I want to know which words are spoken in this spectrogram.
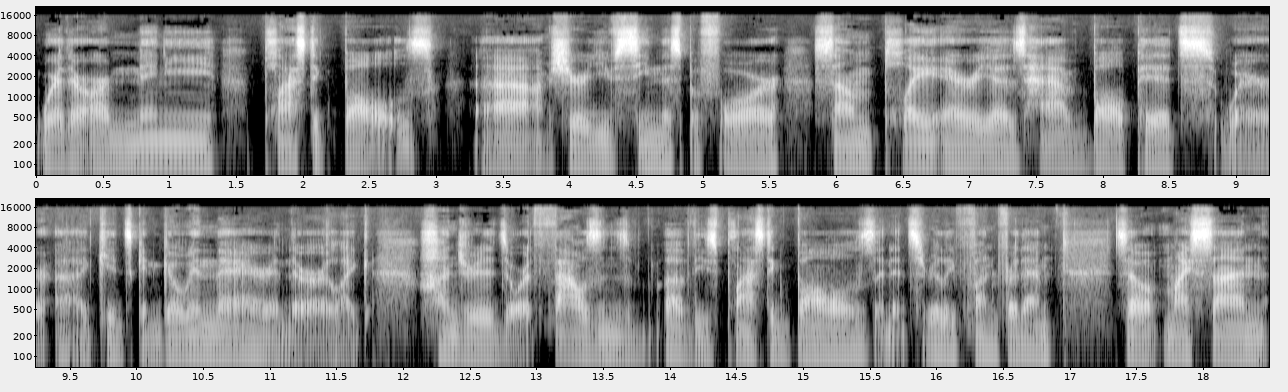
where there are many plastic balls uh, I'm sure you've seen this before. Some play areas have ball pits where uh, kids can go in there, and there are like hundreds or thousands of, of these plastic balls, and it's really fun for them. So, my son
